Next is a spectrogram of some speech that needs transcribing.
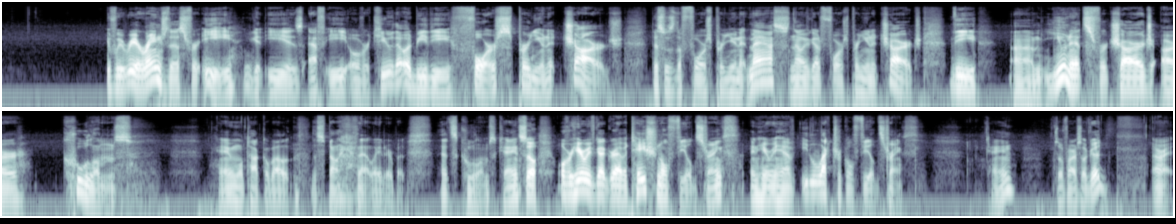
if we rearrange this for E, you get E is Fe over Q. That would be the force per unit charge. This was the force per unit mass. Now we've got force per unit charge. The um, units for charge are coulombs. Okay, and we'll talk about the spelling of that later, but that's coulombs. Okay, so over here we've got gravitational field strength, and here we have electrical field strength. Okay, so far so good. All right.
